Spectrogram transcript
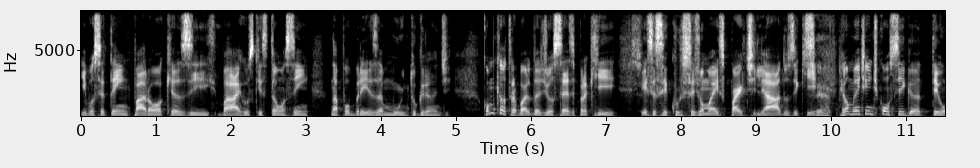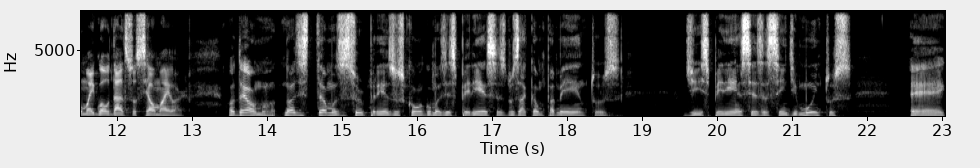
e você tem paróquias e bairros que estão assim na pobreza muito grande. Como que é o trabalho da diocese para que esses recursos sejam mais partilhados e que certo. realmente a gente consiga ter uma igualdade social maior? Odelmo, nós estamos surpresos com algumas experiências dos acampamentos, de experiências assim de muitos é,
